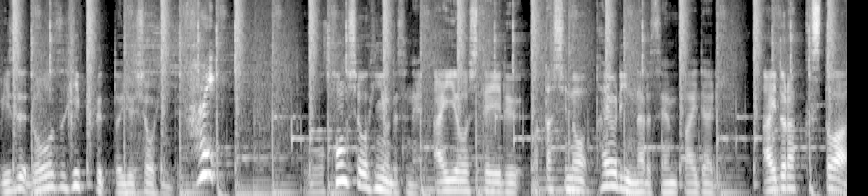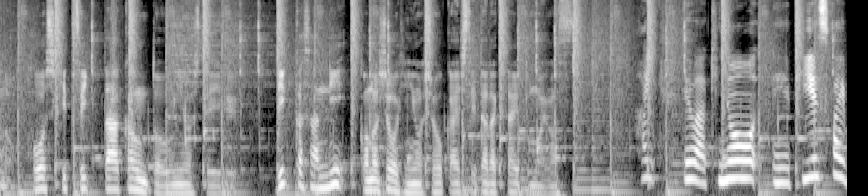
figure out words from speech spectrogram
with ローズヒップという商品です、はい、本商品をですね愛用している私の頼りになる先輩でありアイドラッグストアの公式ツイッターアカウントを運用しているリッカさんにこの商品を紹介していただきたいと思いますはい、では昨日、えー、PS5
